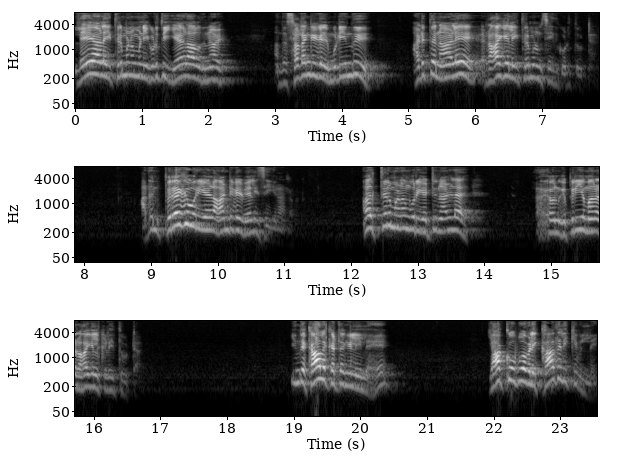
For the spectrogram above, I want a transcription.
லேயாலை திருமணம் பண்ணி கொடுத்து ஏழாவது நாள் அந்த சடங்குகள் முடிந்து அடுத்த நாளே ராகேலை திருமணம் செய்து கொடுத்து விட்டார். அதன் பிறகு ஒரு ஏழு ஆண்டுகள் வேலை செய்கிறார் ஆனால் அது திருமணம் ஒரு எட்டு நாளில் அவனுக்கு பிரியமான ராகில் கிடைத்து விட்டான். இந்த காலகட்டங்களிலே யாக்கோபு அவளை காதலிக்கவில்லை.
